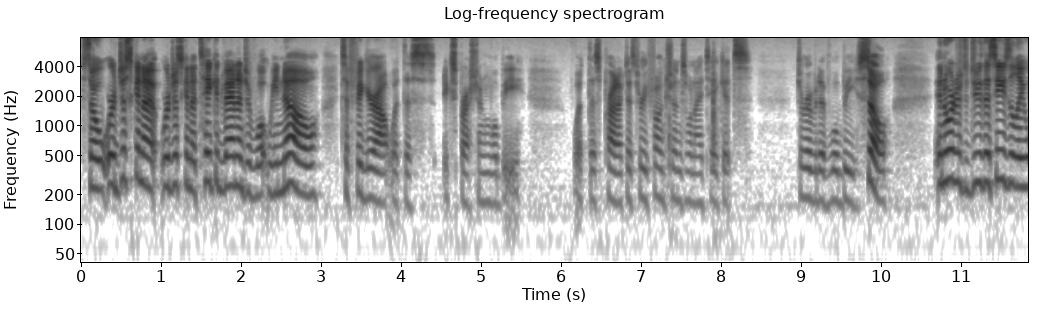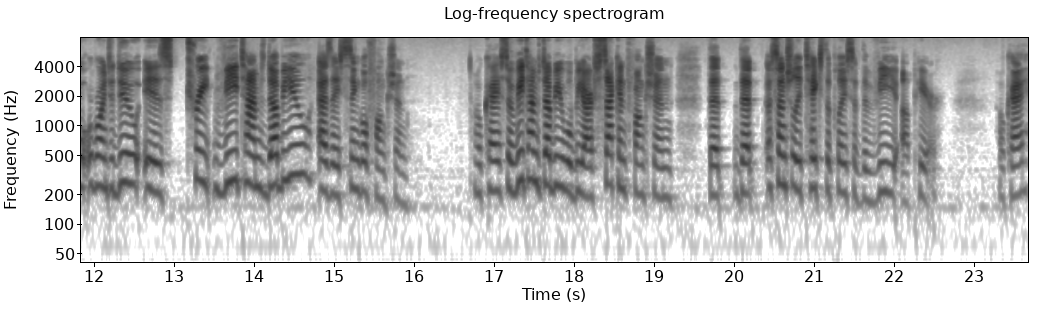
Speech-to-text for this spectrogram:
So we're just gonna we're just gonna take advantage of what we know to figure out what this expression will be, what this product of three functions when I take its derivative will be. So in order to do this easily, what we're going to do is treat v times w as a single function. Okay, so v times w will be our second function that, that essentially takes the place of the v up here. Okay,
